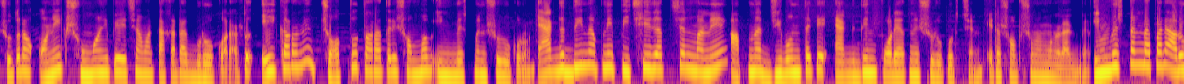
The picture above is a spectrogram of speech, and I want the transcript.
সুতরাং অনেক সময় পেয়েছে আমার টাকাটা গ্রো করার। তো এই কারণে যত তাড়াতাড়ি সম্ভব ইনভেস্টমেন্ট শুরু করুন। একদিন আপনি পিছিয়ে যাচ্ছেন মানে আপনার জীবন থেকে একদিন পরে আপনি শুরু করছেন। এটা সবসময় মনে রাখবেন। ইনভেস্টমেন্ট ব্যাপারে আরও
